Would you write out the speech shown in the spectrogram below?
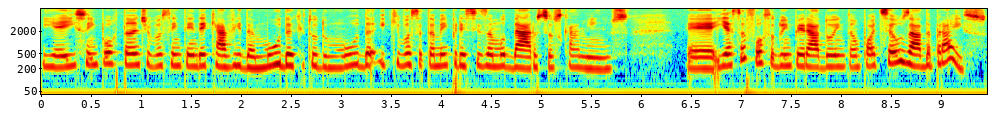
E é isso é importante você entender que a vida muda, que tudo muda e que você também precisa mudar os seus caminhos. É, e essa força do imperador, então, pode ser usada para isso.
